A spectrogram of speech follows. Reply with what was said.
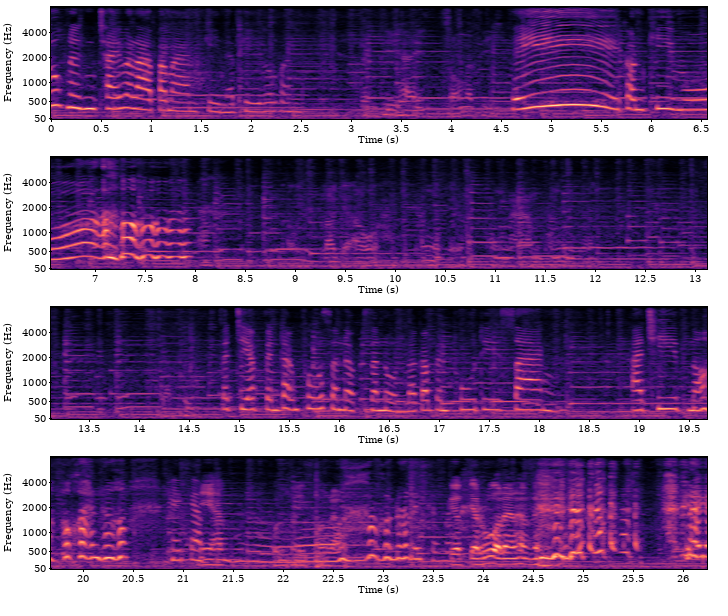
ลูกหนึ่งใช้เวลาประมาณกี่นาทีลูกวันเต็มที่ให้สองนาทีอีคนขี้โม้ เราเราจะเอาทั้งหมดเลยนะครับทั้งน้ำทั้งเนื้ออยากฝึกป้าเจี๊ยบเป็นทั้งผู้สนับสนุนแล้วก็เป็นผู้ที่สร้างอาชีพเนาะเพราะว่าเนาะให้กับนี่ครับผลผลิตของเราผลผลิตของเราเกือบจะรั่วแล้วนะครับเดี๋ยว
